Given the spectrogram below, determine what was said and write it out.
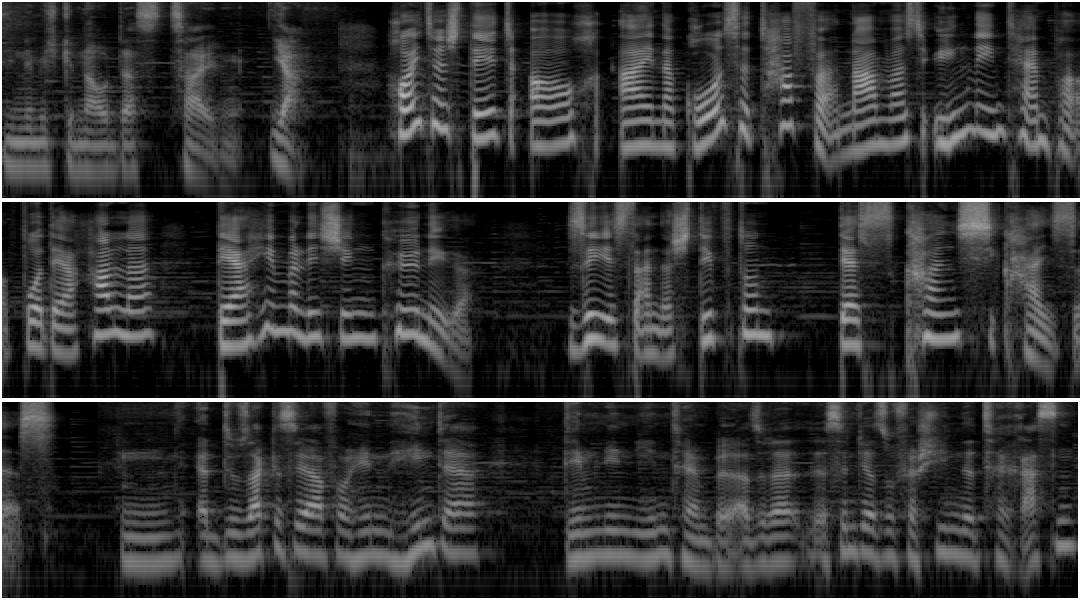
die nämlich genau das zeigen. Ja. Heute steht auch eine große Tafel namens Yunlin-Tempel vor der Halle der himmlischen Könige. Sie ist eine Stiftung des Kanxi-Kaisers. Hm, du sagtest ja vorhin, hinter dem Linientempel. Also da, es sind ja so verschiedene Terrassen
